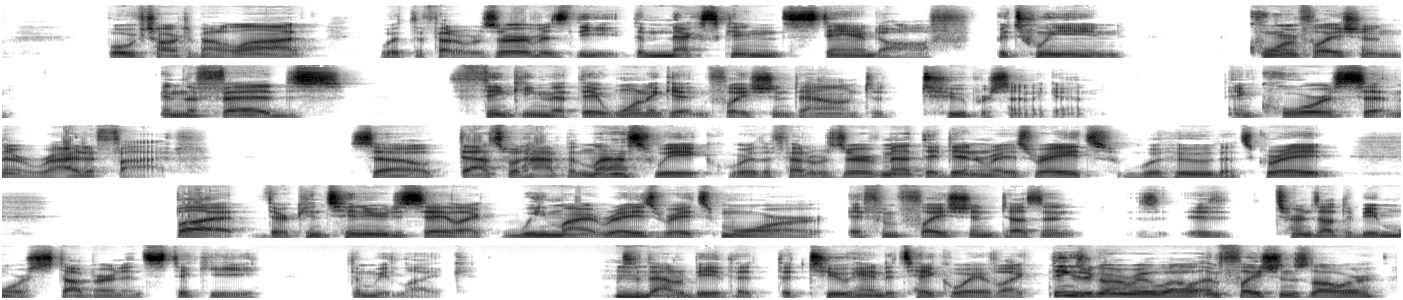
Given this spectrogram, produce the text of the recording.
what we've talked about a lot with the Federal Reserve is the the Mexican standoff between core inflation and the Fed's thinking that they want to get inflation down to 2% again. And core is sitting there right at five. So that's what happened last week where the Federal Reserve met. They didn't raise rates. Woohoo, that's great. But they're continuing to say, like, we might raise rates more if inflation doesn't, it turns out to be more stubborn and sticky than we'd like. Hmm. So that'll be the, the two handed takeaway of like, things are going really well, inflation's lower,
